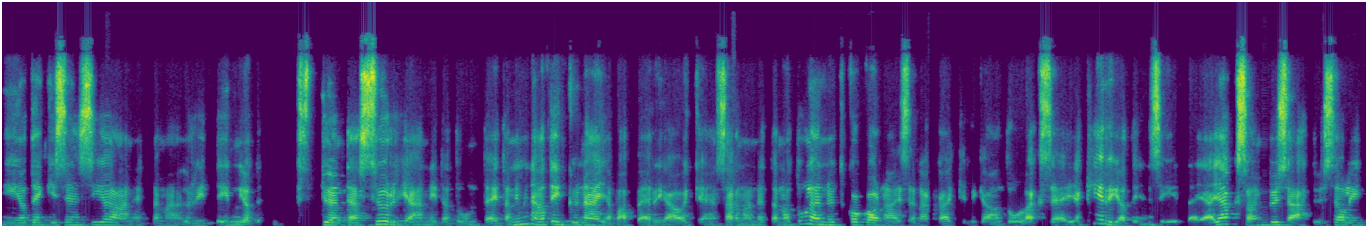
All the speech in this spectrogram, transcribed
Niin jotenkin sen sijaan, että mä yritin työntää syrjään niitä tunteita, niin minä otin kynää ja paperia oikein sanoin, että no tulen nyt kokonaisena kaikki, mikä on tullakseen. Ja kirjoitin siitä ja jaksoin pysähtyä. Se oli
